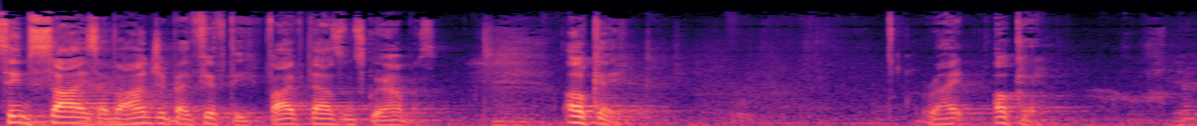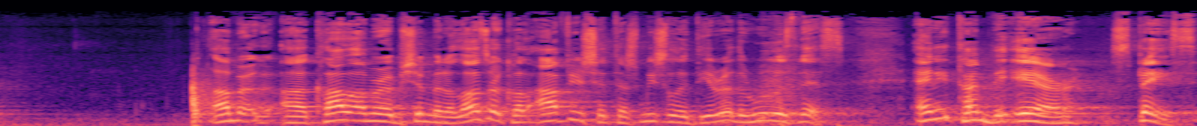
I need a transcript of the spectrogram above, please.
same size of 100 by 50, 5,000 square amas. Okay. Right? Okay. Uh. The rule is this: anytime the air space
